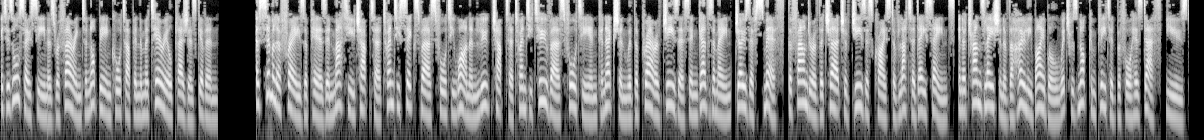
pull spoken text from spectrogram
it is also seen as referring to not being caught up in the material pleasures given. A similar phrase appears in Matthew chapter 26 verse 41 and Luke chapter 22 verse 40 in connection with the prayer of Jesus in Gethsemane. Joseph Smith, the founder of the Church of Jesus Christ of Latter-day Saints, in a translation of the Holy Bible which was not completed before his death, used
